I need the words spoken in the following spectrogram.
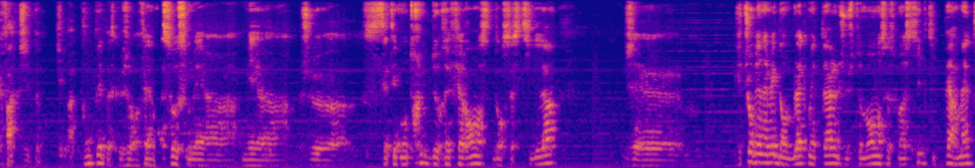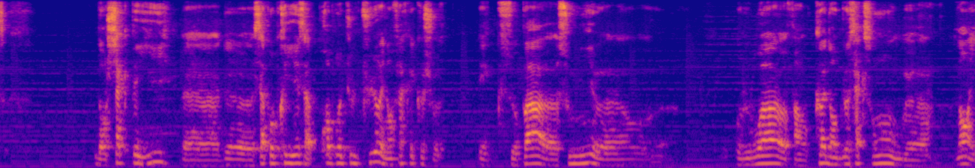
Enfin, j'ai pas poupé parce que je refais la sauce, mais euh, euh, c'était mon truc de référence dans ce style-là. J'ai toujours bien aimé que dans le black metal, justement, ce soit un style qui permette dans chaque pays de s'approprier sa propre culture et d'en faire quelque chose et que ce soit pas soumis euh, aux, lois, enfin au code anglo-saxon. Euh, non,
